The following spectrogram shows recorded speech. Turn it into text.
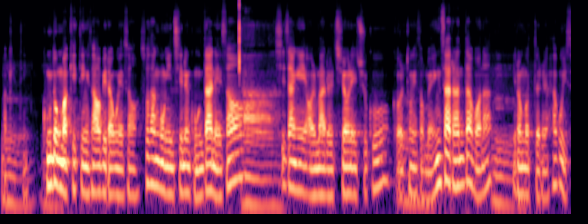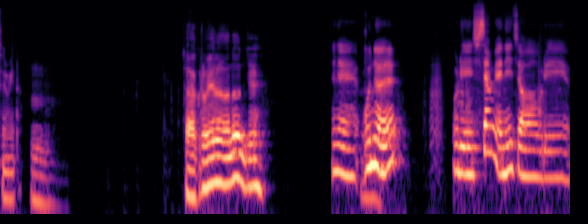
마케팅. 음. 공동 마케팅 사업이라고 해서 소상공인 진흥공단에서 아, 시장에 얼마를 지원해 주고 그걸 음. 통해서 뭐 행사를 한다거나 음, 이런 것들을 하고 있습니다. 음. 자, 그러면은 이제 네, 오늘 우리 시장 매니저 우리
